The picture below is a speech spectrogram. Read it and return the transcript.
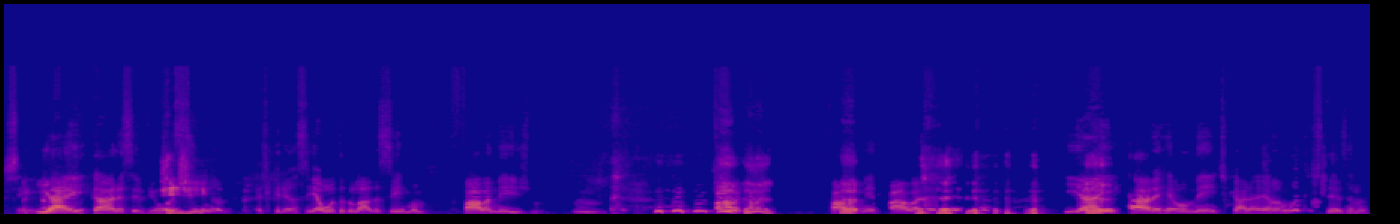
Sim. E aí, cara, você viu assim, as crianças e a outra do lado assim, irmã, fala mesmo. Hum. Fala, me fala. E aí, cara, realmente, cara, é uma tristeza, né?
